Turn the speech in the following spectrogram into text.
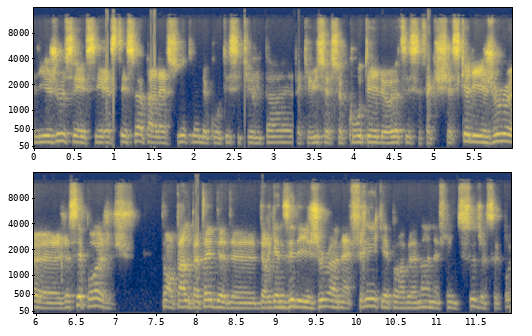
les jeux, c'est resté ça par la suite, le côté sécuritaire. Fait qu'il y a eu ce, côté-là. est-ce que les jeux, je sais pas, on parle peut-être d'organiser des jeux en Afrique, probablement en Afrique du Sud, je sais pas.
